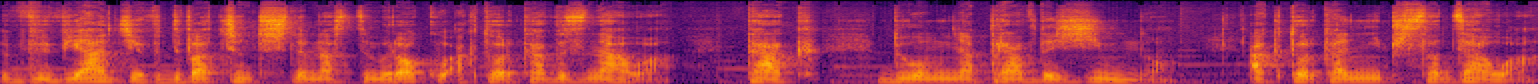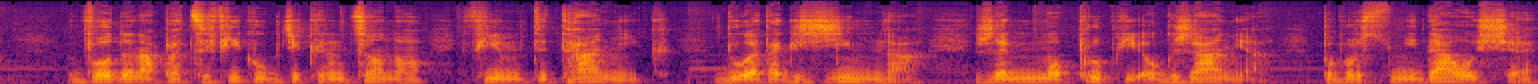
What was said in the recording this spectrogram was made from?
W wywiadzie w 2017 roku aktorka wyznała: Tak, było mi naprawdę zimno. Aktorka nie przesadzała. Woda na Pacyfiku, gdzie kręcono film Titanic, była tak zimna, że mimo prób jej ogrzania po prostu nie dało się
